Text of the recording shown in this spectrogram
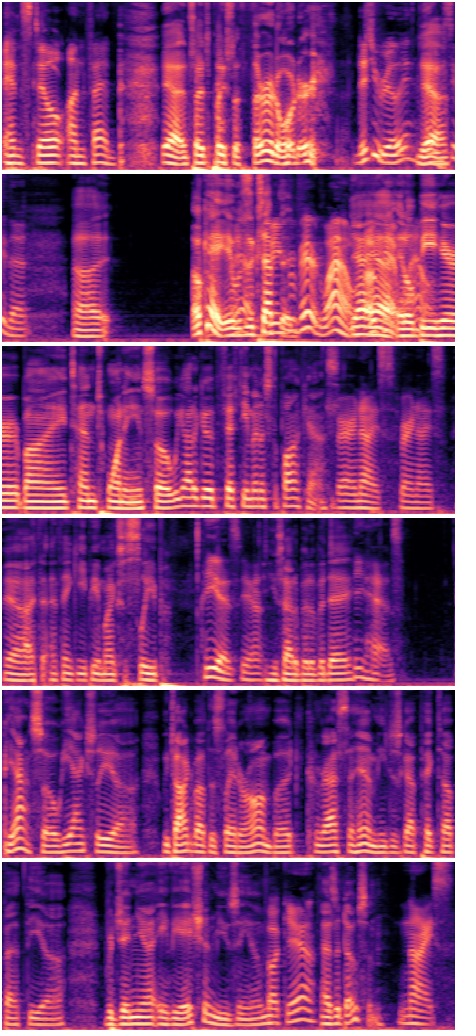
and still unfed. yeah, and so I just placed a third order. Did you really? Yeah. I didn't see that. Uh, okay, it was Yeah, accepted. Being prepared. Wow. Yeah, okay, yeah, it'll wow. be here by ten twenty. So we got a good fifty minutes to podcast. Very nice. Very nice. Yeah, I, th- I think EP Mike's asleep. He is. Yeah. He's had a bit of a day. He has. Yeah, so he actually, uh, we talked about this later on, but congrats to him. He just got picked up at the uh, Virginia Aviation Museum Fuck yeah. as a docent. Nice.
